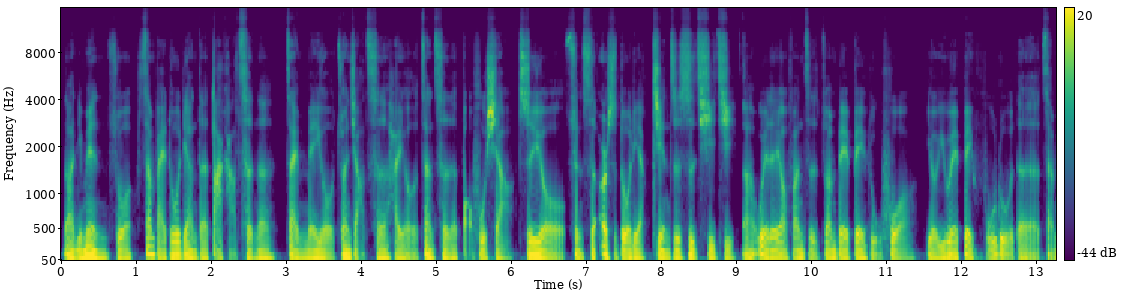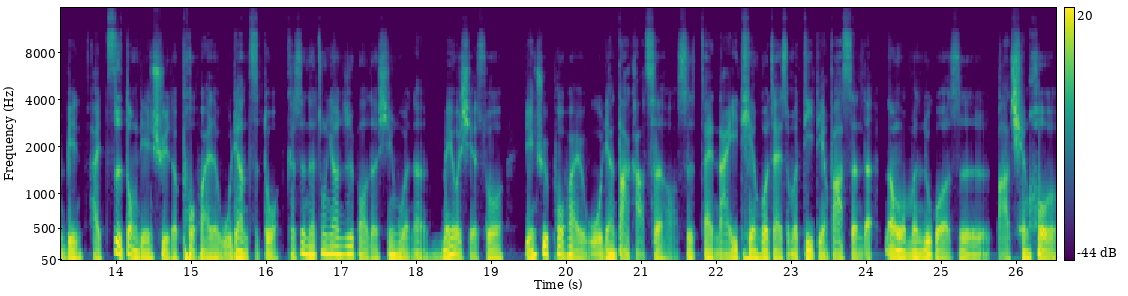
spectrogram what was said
那里面说。三百多辆的大卡车呢，在没有装甲车还有战车的保护下，只有损失二十多辆，简直是奇迹。那为了要防止装备被虏获，有一位被俘虏的伞兵还自动连续的破坏了五辆之多。可是呢，中央日报的新闻呢，没有写说。连续破坏五辆大卡车，哈，是在哪一天或在什么地点发生的？那我们如果是把前后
